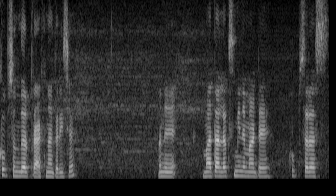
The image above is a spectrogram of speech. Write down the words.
ખૂબ સુંદર પ્રાર્થના કરી છે. અને માતા લક્ષ્મીને માટે ખૂબ સરસ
